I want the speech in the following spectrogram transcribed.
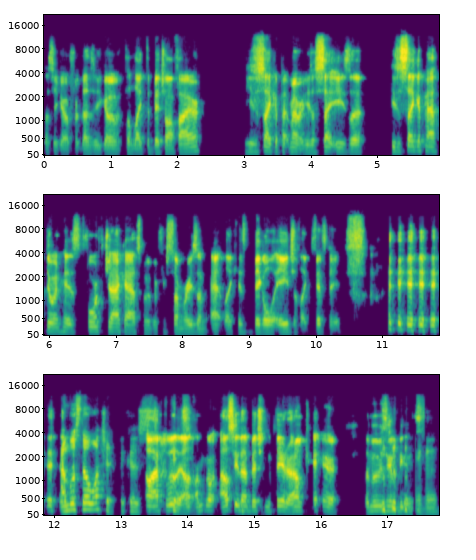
Does he go for? Does he go to light the bitch on fire? He's a psychopath. Remember, he's a he's a he's a psychopath doing his fourth Jackass movie for some reason at like his big old age of like fifty. And we'll still watch it because Oh, absolutely. I'll, I'm going. I'll see that bitch in the theater. I don't care. The movie's gonna be. Mhm.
